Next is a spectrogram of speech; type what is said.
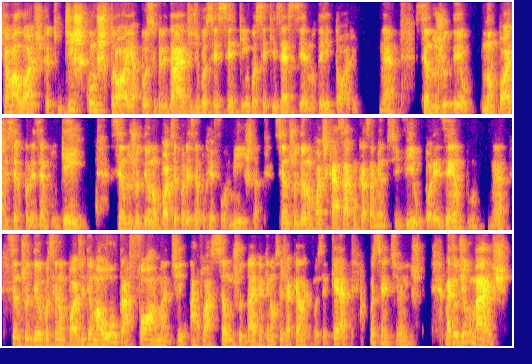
que é uma lógica que desconstrói a possibilidade de você ser quem você quiser ser no território, Né? Sendo judeu, não pode ser, por exemplo, gay. Sendo judeu, não pode ser, por exemplo, reformista. Sendo judeu, não pode casar com casamento civil, por exemplo. Né? Sendo judeu, você não pode ter uma outra forma de atuação judaica que não seja aquela que você quer. Você é antisionista. Mas eu digo mais:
